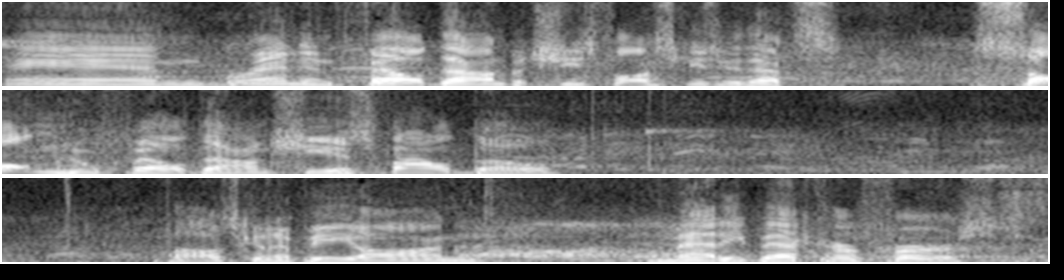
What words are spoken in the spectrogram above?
And Brandon fell down, but she's fall. Excuse me, that's Salton who fell down. She is fouled though. Foul's going to be on Maddie Beck, her first.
